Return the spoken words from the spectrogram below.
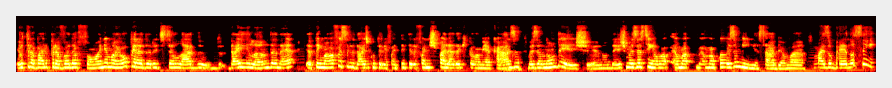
eu trabalho pra Vodafone, a maior operadora de celular do- do- da Irlanda, né, eu tenho maior facilidade com o telefone, tem telefone espalhado aqui pela minha casa, mas eu não deixo, eu não deixo, mas assim, é uma, é uma, é uma coisa minha, sabe, é uma, Mas o Breno sim,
